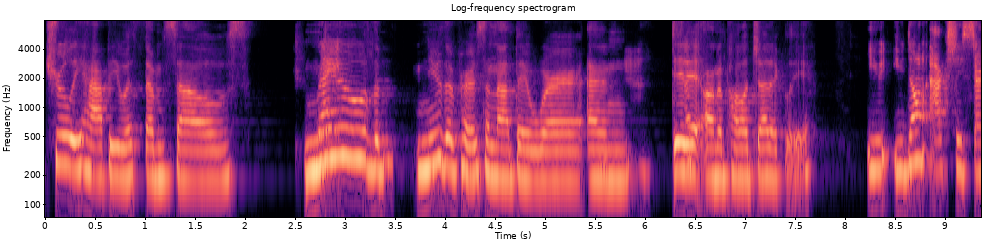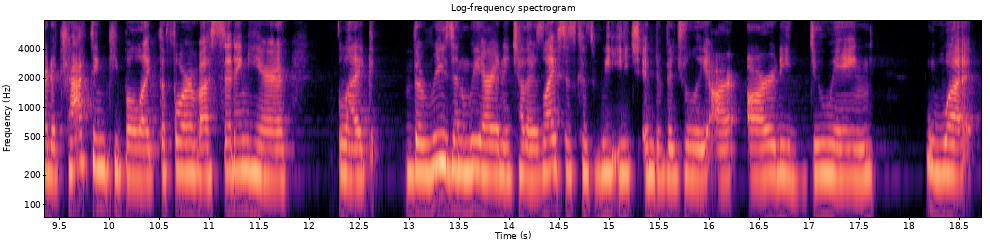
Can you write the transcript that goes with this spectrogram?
truly happy with themselves, right. knew the knew the person that they were and did it unapologetically you you don't actually start attracting people like the four of us sitting here like the reason we are in each other's lives is because we each individually are already doing what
